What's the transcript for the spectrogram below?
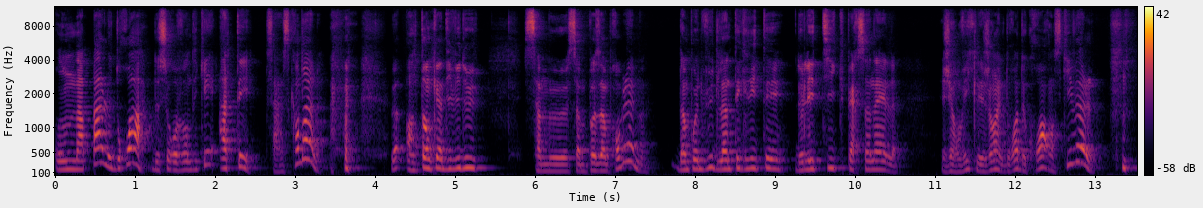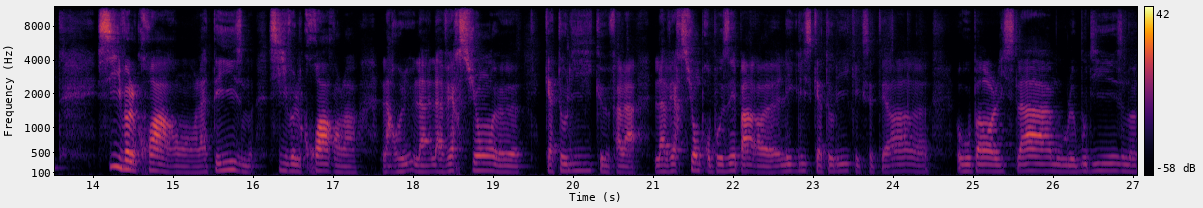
on n'a pas le droit de se revendiquer athée. C'est un scandale. en tant qu'individu, ça me, ça me pose un problème. D'un point de vue de l'intégrité, de l'éthique personnelle, j'ai envie que les gens aient le droit de croire en ce qu'ils veulent. S'ils veulent croire en l'athéisme, s'ils veulent croire en la, la, version euh, catholique, enfin la, version proposée par euh, l'Église catholique, etc., euh, ou par l'islam ou le bouddhisme,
